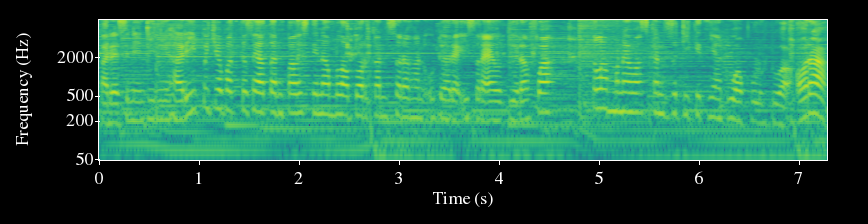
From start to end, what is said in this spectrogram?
Pada Senin dini hari, pejabat kesehatan Palestina melaporkan serangan udara Israel di Rafah telah menewaskan sedikitnya 22 orang,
